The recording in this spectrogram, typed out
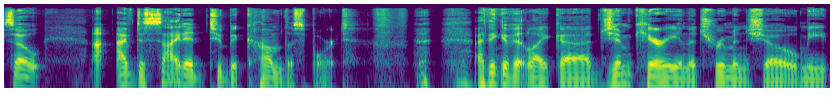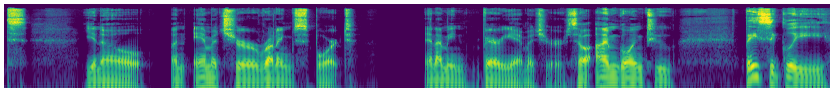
So I've decided to become the sport. I think of it like uh, Jim Carrey in the Truman Show meets, you know, an amateur running sport. And I mean, very amateur. So I'm going to basically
